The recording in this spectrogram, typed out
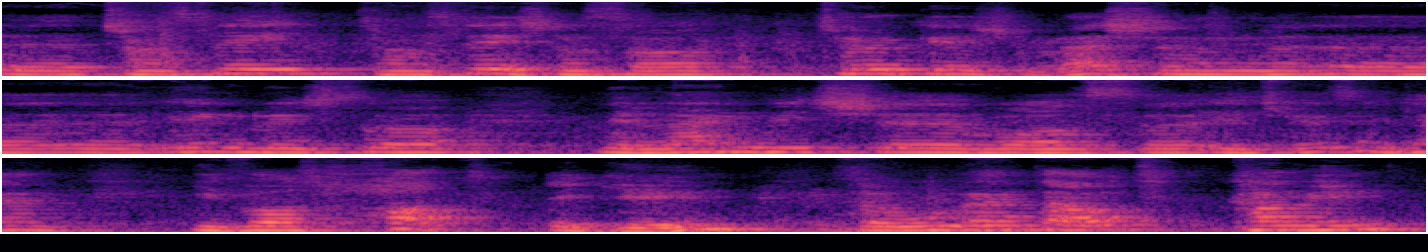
uh, translate translation, so Turkish, Russian, uh, English, so the language uh, was uh, interesting, and it was hot again. So we went out, come in,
